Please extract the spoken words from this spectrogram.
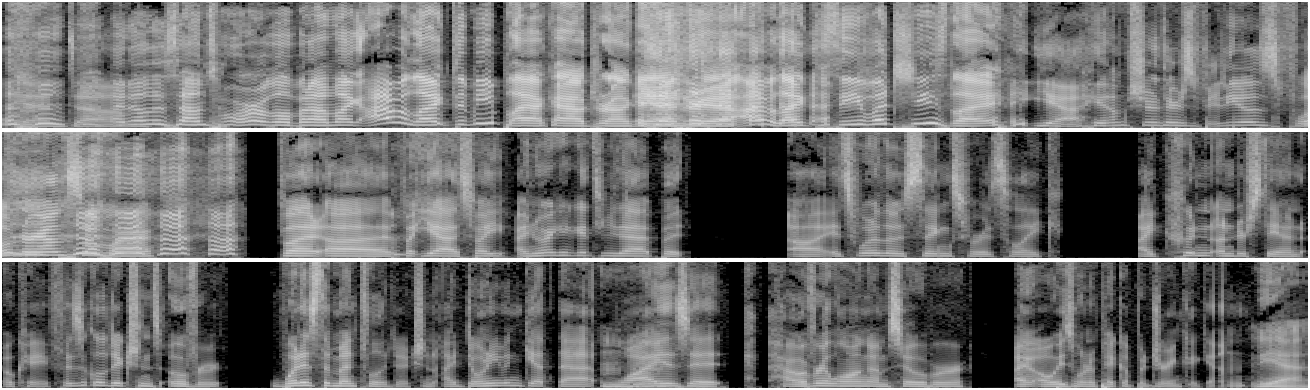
And I um, know this sounds horrible, but I'm like, I would like to be blackout drunk, Andrea. I would like to see what she's like. yeah, yeah, I'm sure there's videos floating around somewhere. But uh but yeah, so I I knew I could get through that, but uh it's one of those things where it's like I couldn't understand, okay, physical addiction's over. What is the mental addiction? I don't even get that. Why Mhm. is it however long I'm sober, I always want to pick up a drink again? yeah.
